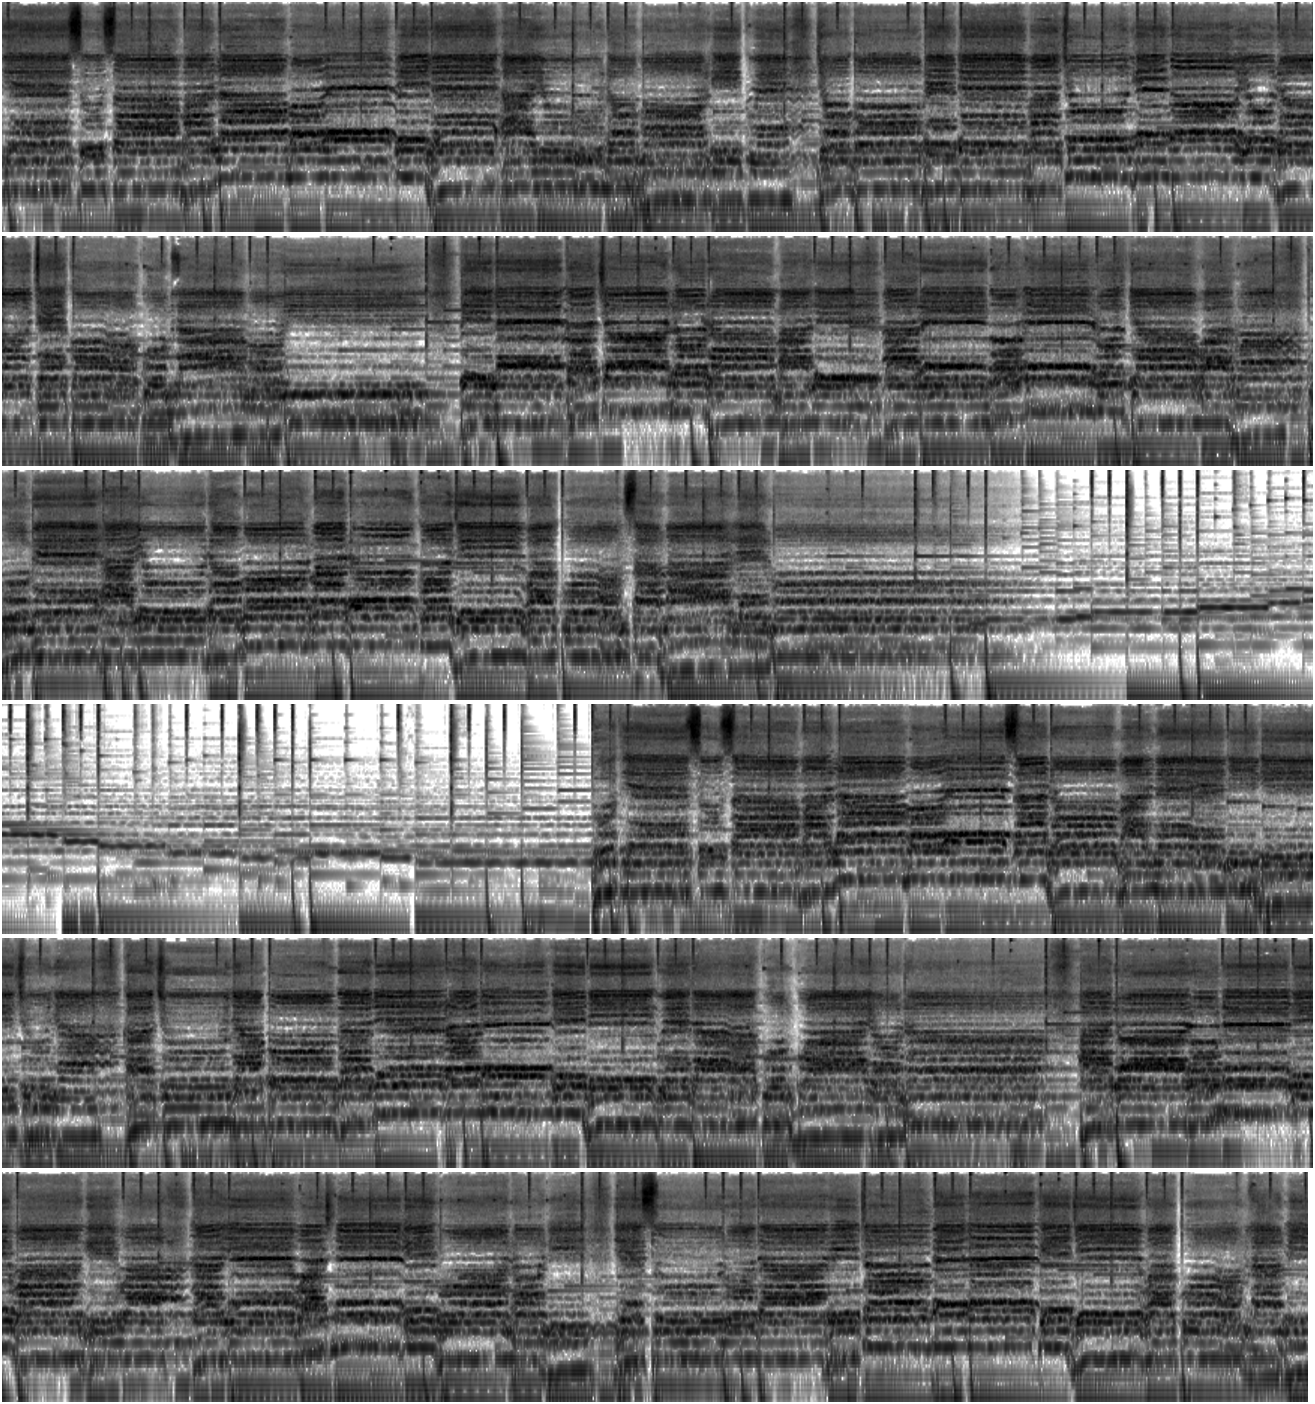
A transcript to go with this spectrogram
Yesu samalamo gi jogo bende ma chunygi ng'aw yudo teko kuom lamoi kojiwa kuom samalemo Ruoth Yesu samalamo chunyaponganyerani inigweda kumkwayona adwaroneni wangiwa kayewatnigingwononi yesu rodaritombe Me.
